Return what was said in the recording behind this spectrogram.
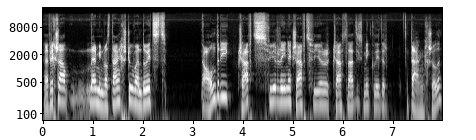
Äh, vielleicht schnell, Nermin, was denkst du, wenn du jetzt andere Geschäftsführerinnen, Geschäftsführer, Geschäftsleitungsmitglieder denkst, oder?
